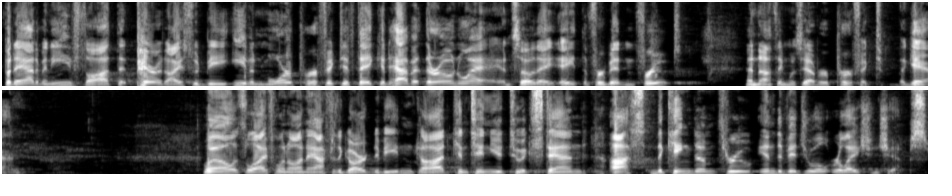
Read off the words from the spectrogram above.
But Adam and Eve thought that paradise would be even more perfect if they could have it their own way. And so they ate the forbidden fruit, and nothing was ever perfect again. Well, as life went on after the Garden of Eden, God continued to extend us, the kingdom, through individual relationships.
